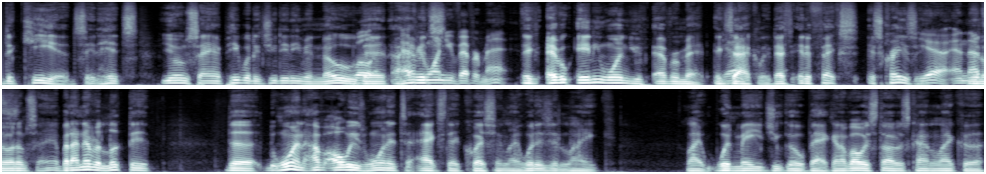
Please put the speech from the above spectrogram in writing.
the kids. It hits, you know what I'm saying? People that you didn't even know well, that I everyone you've ever met. every, anyone you've ever met. Exactly. That's it affects it's crazy. Yeah, and that's, You know what I'm saying? But I never looked at the, the one I've always wanted to ask that question like what is it like like what made you go back? And I've always thought it was kind of like a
